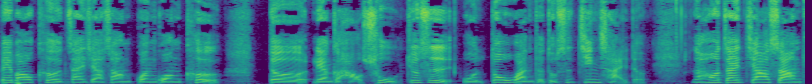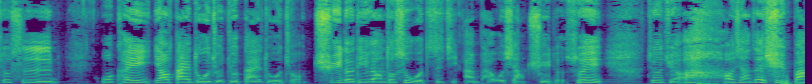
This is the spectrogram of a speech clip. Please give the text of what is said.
背包客再加上观光客的两个好处，就是我都玩的都是精彩的，然后再加上就是。我可以要待多久就待多久，去的地方都是我自己安排，我想去的，所以就觉得啊，好想再去巴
